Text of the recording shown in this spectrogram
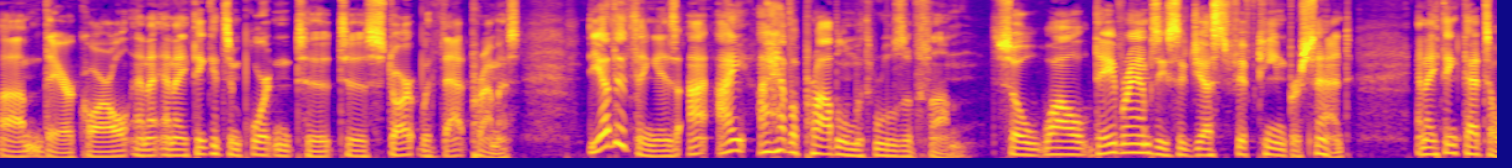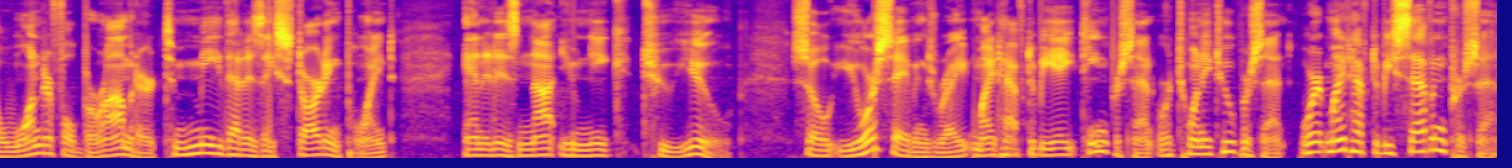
um, there, Carl. And, and I think it's important to, to start with that premise. The other thing is, I, I, I have a problem with rules of thumb. So while Dave Ramsey suggests 15%, and I think that's a wonderful barometer, to me, that is a starting point, and it is not unique to you. So your savings rate might have to be 18% or 22%, or it might have to be 7%.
